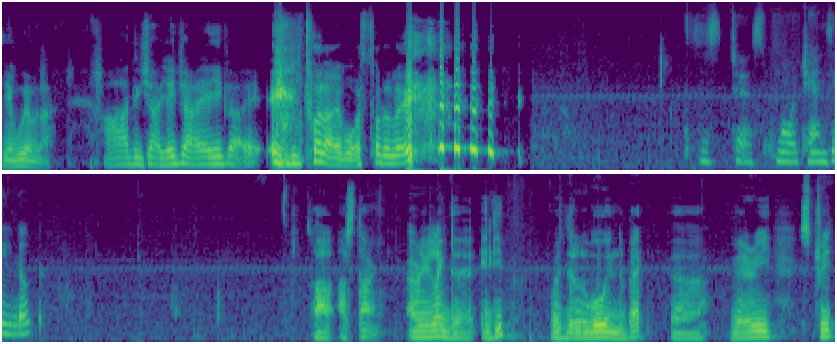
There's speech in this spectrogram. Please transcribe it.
မြင်ဘူးရမလားအာဒီချာရိုက်ပြရဲရိုက်ပြရဲ ထွက်လာတယ်ပေါ့ဆော်တော်လေး This is just more chancy look. So I'll, I'll start. I really like the edit with the logo in the back. Uh, very street,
